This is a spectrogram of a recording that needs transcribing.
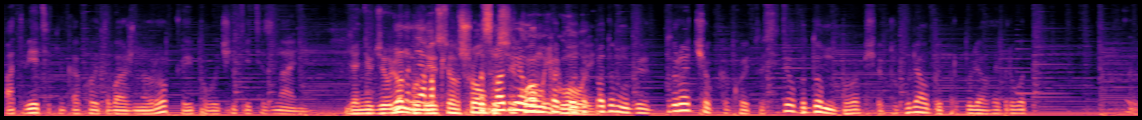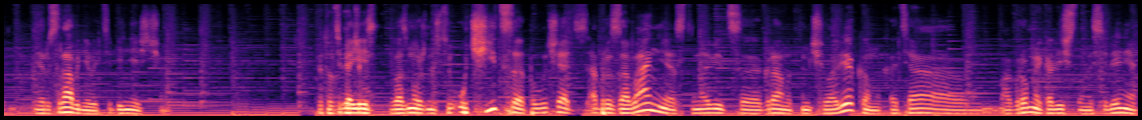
ответить на какой-то важный урок и получить эти знания. Я не удивлен ну, буду, если он шел босиком и голый. Подумал, говорит, дурачок какой-то. Сидел бы дома бы вообще, прогулял бы прогулял. Я говорю, вот, э, я сравнивать тебе не с чем. Это, У тебя этим... есть возможность учиться, получать образование, становиться грамотным человеком, хотя огромное количество населения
